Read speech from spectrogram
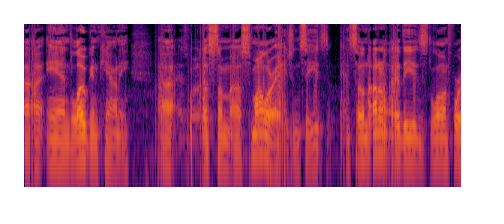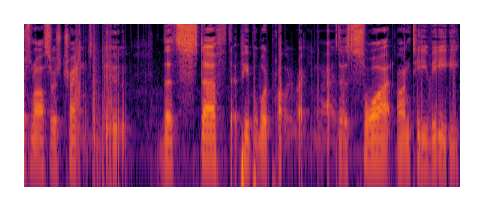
uh, and Logan County uh, as well as some uh, smaller agencies. And so, not only are these law enforcement officers trained to do the stuff that people would probably recognize as SWAT on TV,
